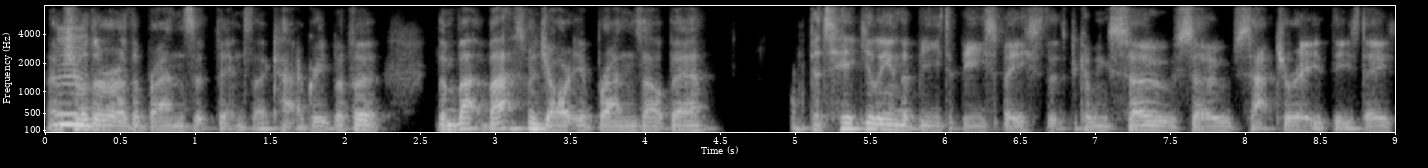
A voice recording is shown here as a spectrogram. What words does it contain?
i'm mm. sure there are other brands that fit into that category but for the vast majority of brands out there particularly in the b2b space that's becoming so so saturated these days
